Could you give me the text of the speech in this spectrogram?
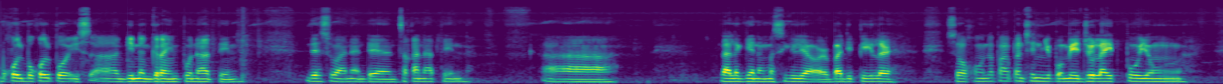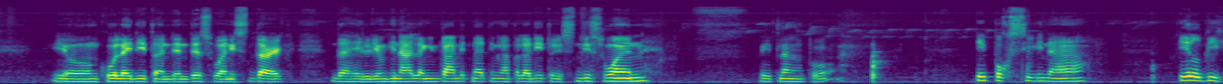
bukol-bukol po is uh, ginagrind po natin. This one and then saka natin uh, lalagyan ng masilya or body peeler. So, kung napapansin nyo po, medyo light po yung yung kulay dito and then this one is dark dahil yung hinalang yung gamit natin nga pala dito is this one wait lang po epoxy na LB,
